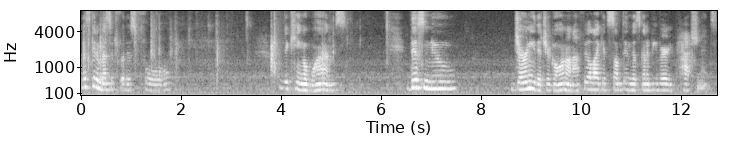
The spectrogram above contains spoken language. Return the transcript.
Let's get a message for this fool. The King of Wands this new journey that you're going on, I feel like it's something that's going to be very passionate.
